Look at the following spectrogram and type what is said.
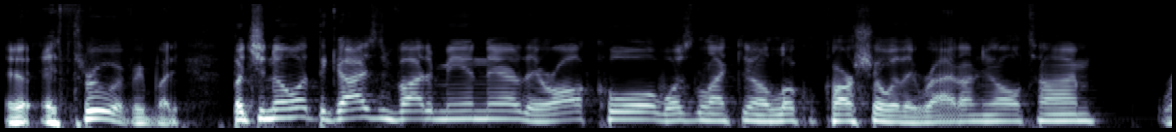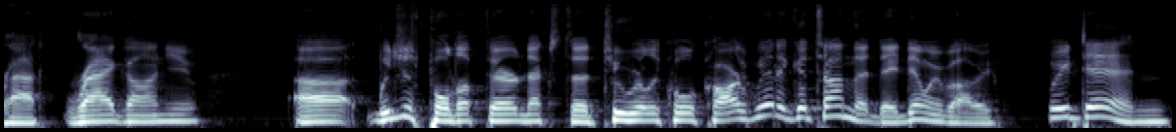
it, it threw everybody. But you know what? The guys invited me in there. They were all cool. It wasn't like you know a local car show where they rat on you all the time, rat rag on you. Uh, we just pulled up there next to two really cool cars. We had a good time that day, didn't we, Bobby? We did, and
